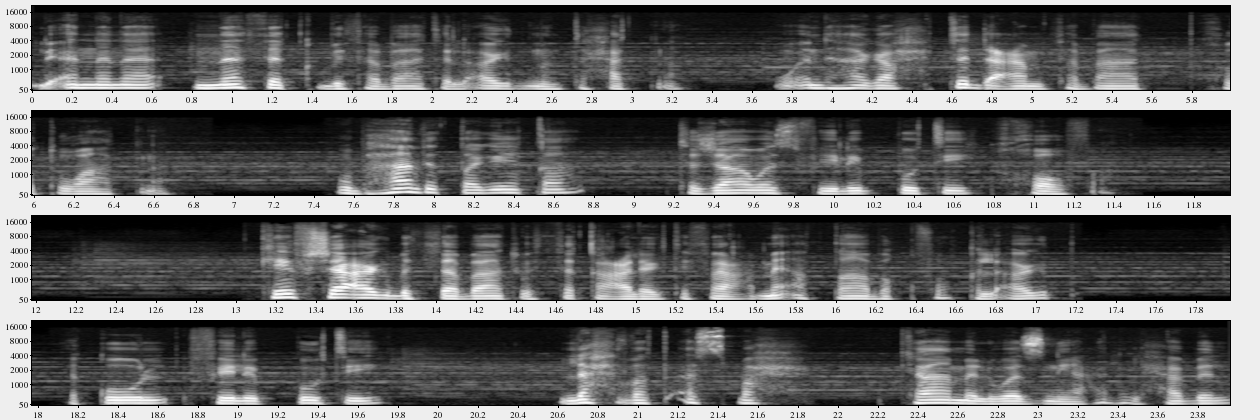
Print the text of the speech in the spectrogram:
لأننا نثق بثبات الأرض من تحتنا وإنها راح تدعم ثبات خطواتنا. وبهذه الطريقة تجاوز فيليب بوتي خوفه كيف شعر بالثبات والثقة على ارتفاع مئة طابق فوق الأرض؟ يقول فيليب بوتي لحظة أصبح كامل وزني على الحبل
